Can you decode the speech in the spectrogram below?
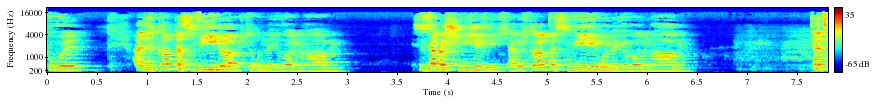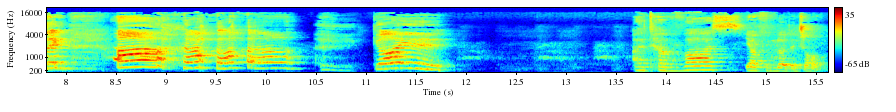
Cool. Also ich glaube, dass wir, glaube ich, die Runde gewonnen haben. Es ist aber schwierig, aber ich glaube, dass wir die Runde gewonnen haben. Tatsächlich. Ah! Geil! Alter, was? Ja, okay, Leute, ciao.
